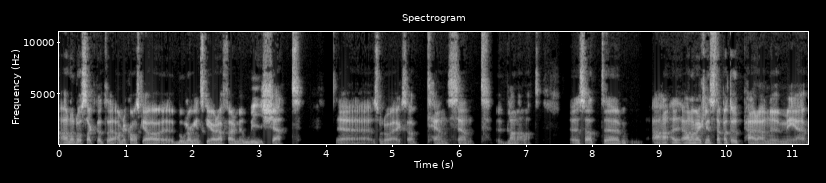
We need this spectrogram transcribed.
han har då sagt att amerikanska bolag inte ska göra affärer med WeChat, eh, som då ägs av Tencent bland annat. Eh, så att eh, han har verkligen steppat upp här nu med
